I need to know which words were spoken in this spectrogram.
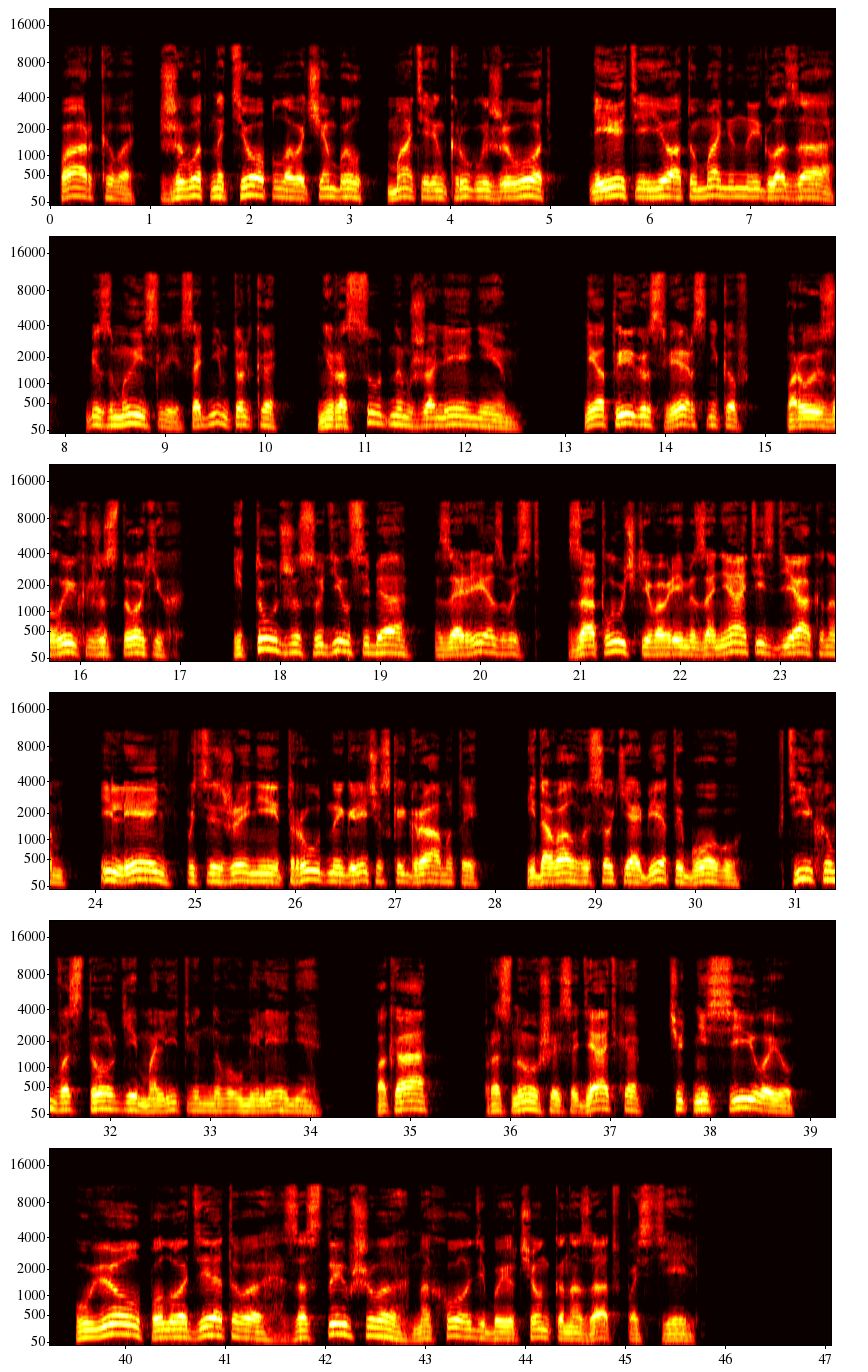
паркого, животно-теплого, чем был материн круглый живот, и эти ее отуманенные глаза, без мысли, с одним только нерассудным жалением, и от игр сверстников — порою злых и жестоких, и тут же судил себя за резвость, за отлучки во время занятий с диаконом и лень в постижении трудной греческой грамоты и давал высокие обеты Богу в тихом восторге молитвенного умиления, пока проснувшийся дядька чуть не силою Увел полуодетого, застывшего на холоде боярчонка назад в постель.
